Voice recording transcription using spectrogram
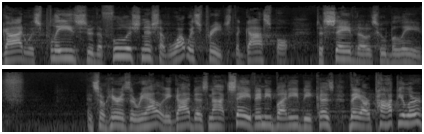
God was pleased through the foolishness of what was preached, the gospel, to save those who believe. And so here is the reality God does not save anybody because they are popular,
